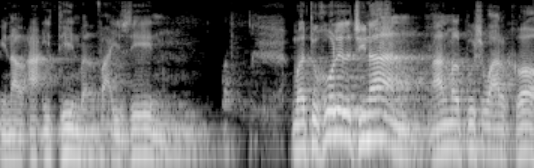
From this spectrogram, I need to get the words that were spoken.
Minal aidin wal faizin. Wa dukhulil jinan lan mlebu swarga.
